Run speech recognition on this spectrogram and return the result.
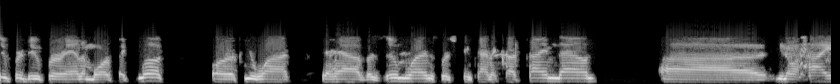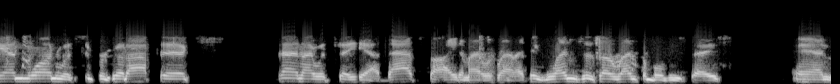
super duper anamorphic look, or if you want to have a zoom lens, which can kind of cut time down. Uh, you know, a high end one with super good optics. Then I would say, yeah, that's the item I would rent. I think lenses are rentable these days, and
